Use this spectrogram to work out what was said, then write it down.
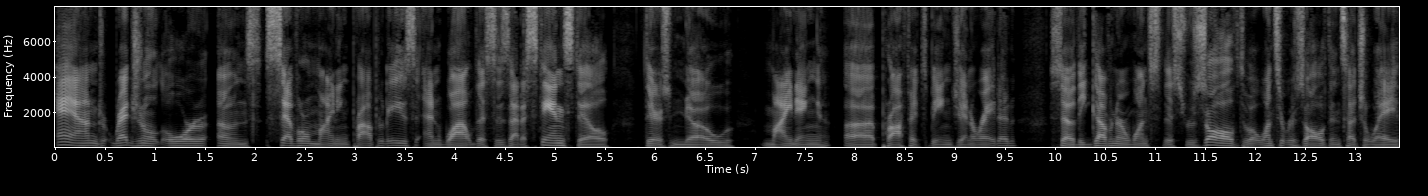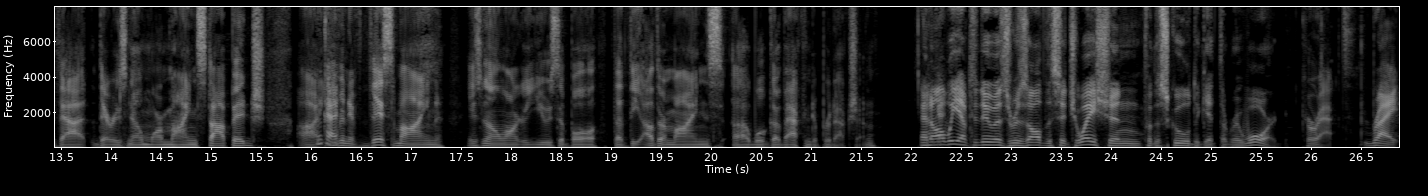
and Reginald Ore owns several mining properties. And while this is at a standstill, there's no mining uh, profits being generated. So the governor wants this resolved, but wants it resolved in such a way that there is no more mine stoppage. Uh, Okay. Even if this mine is no longer usable, that the other mines uh, will go back into production. and all we have to do is resolve the situation for the school to get the reward. Correct. right?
